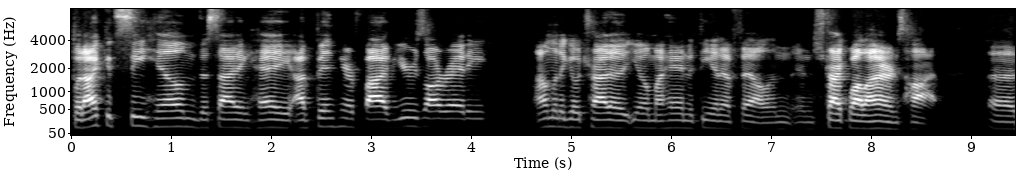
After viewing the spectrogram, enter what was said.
but I could see him deciding, hey, I've been here five years already. I'm gonna go try to, you know, my hand at the NFL and, and strike while iron's hot. Uh,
